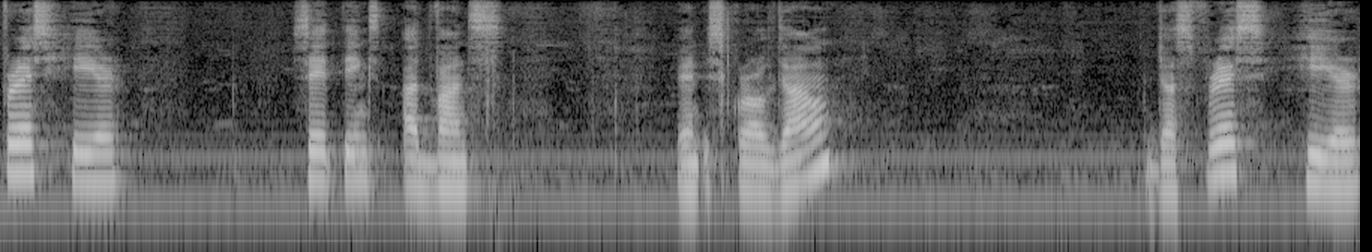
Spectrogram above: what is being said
press here settings advanced and scroll down just press here.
